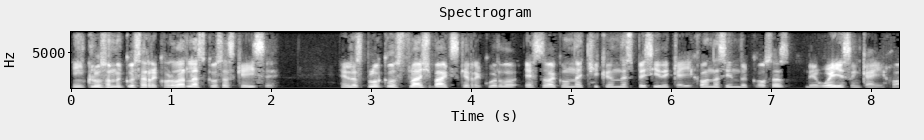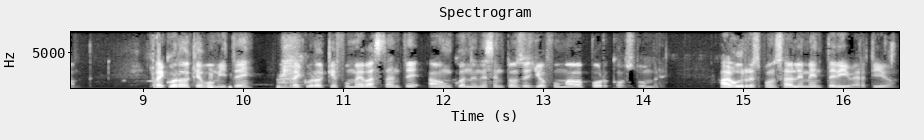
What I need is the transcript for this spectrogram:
Incluso me cuesta recordar las cosas que hice. En los pocos flashbacks que recuerdo, estaba con una chica en una especie de callejón haciendo cosas de güeyes en callejón. Recuerdo que vomité, recuerdo que fumé bastante, aun cuando en ese entonces yo fumaba por costumbre. Algo irresponsablemente divertido.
